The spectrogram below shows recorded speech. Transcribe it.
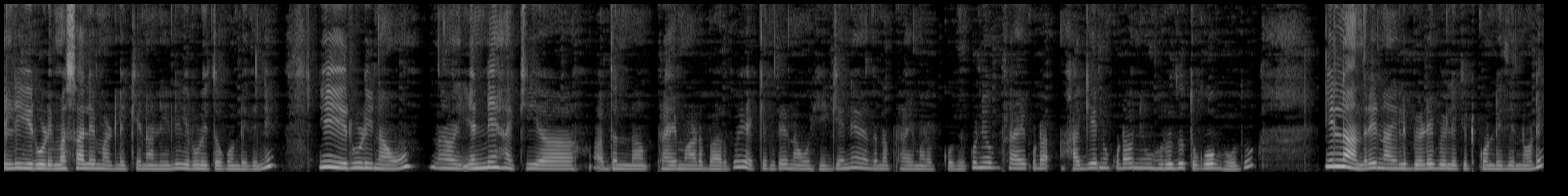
ಇಲ್ಲಿ ಈರುಳ್ಳಿ ಮಸಾಲೆ ಮಾಡಲಿಕ್ಕೆ ನಾನು ಇಲ್ಲಿ ಈರುಳ್ಳಿ ತೊಗೊಂಡಿದ್ದೀನಿ. ಈ ಈರುಳ್ಳಿ ನಾವು ಎಣ್ಣೆ ಹಾಕಿ ಅದನ್ನು ಫ್ರೈ ಮಾಡಬಾರ್ದು, ಯಾಕೆಂದರೆ ನಾವು ಹೀಗೇ ಅದನ್ನು ಫ್ರೈ ಮಾಡ್ಕೋಬೇಕು. ನೀವು ಫ್ರೈ ಕೂಡ, ಹಾಗೇನೂ ಕೂಡ ನೀವು ಹುರಿದು ತೊಗೋಬಹುದು. ಇಲ್ಲ ಅಂದರೆ ನಾನು ಇಲ್ಲಿ ಬೇಳೆ ಬೇಯಲಿಕ್ಕೆ ಇಟ್ಕೊಂಡಿದ್ದೀನಿ ನೋಡಿ.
